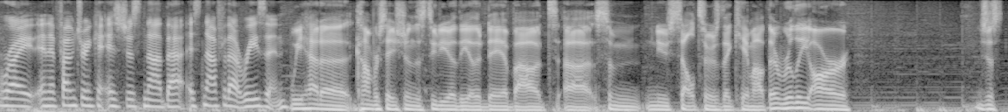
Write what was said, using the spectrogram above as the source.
Right. And if I'm drinking, it's just not that. It's not for that reason. we had a conversation in the studio the other day about uh, some new seltzers that came out. There really are just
